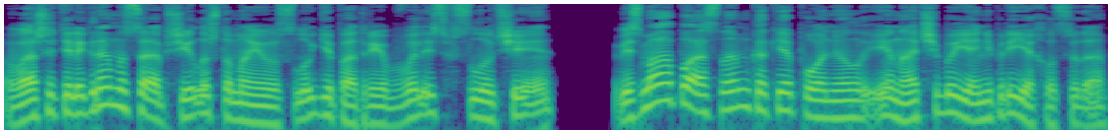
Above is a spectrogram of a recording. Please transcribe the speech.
«Ваша телеграмма сообщила, что мои услуги потребовались в случае весьма опасном, как я понял, иначе бы я не приехал сюда».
